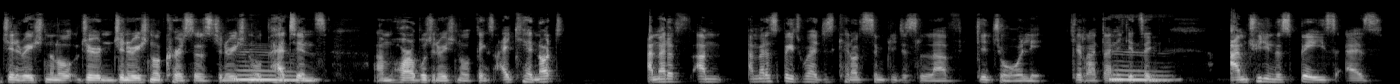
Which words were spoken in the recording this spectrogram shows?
generational ger- generational curses, generational Mm. patterns, um, horrible generational things. I cannot. I'm at a. I'm. I'm at a space where I just cannot simply just love. Ke jole, ke ratane, ke. I'm treating the space as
